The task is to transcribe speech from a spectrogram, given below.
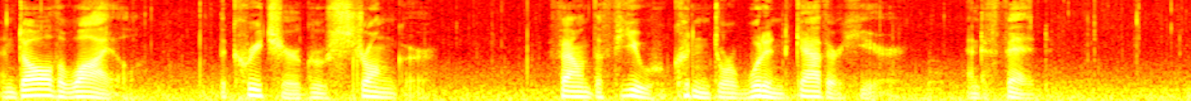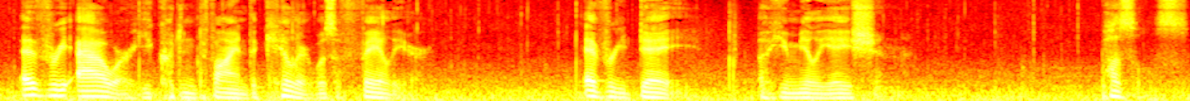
and all the while, the creature grew stronger, found the few who couldn't or wouldn't gather here, and fed. Every hour he couldn't find the killer was a failure. Every day, a humiliation. Puzzles.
